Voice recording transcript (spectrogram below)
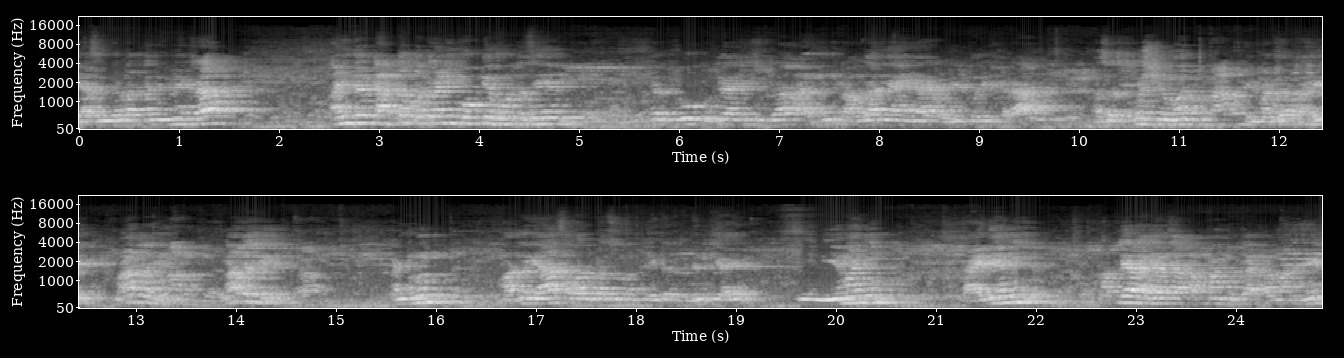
या संदर्भातला निर्णय करा. आणि जर कागदपत्रांनी कोणते होत असेल तर तो पुतळ्याची सुद्धा अधिक प्रावधान या येणाऱ्या बजेटमध्ये करा. असं स्पष्ट मत हे माझं आहे. महापालिके महापालिके आणि म्हणून माझं या सभागृहासमोर एकच विनंती आहे की नियमाने कायद्याने आपल्या राजाचा अपमान होता कामा नये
